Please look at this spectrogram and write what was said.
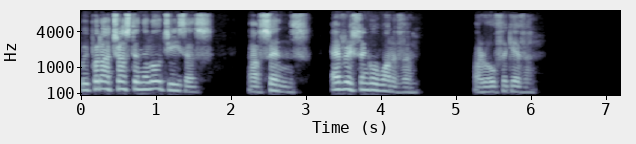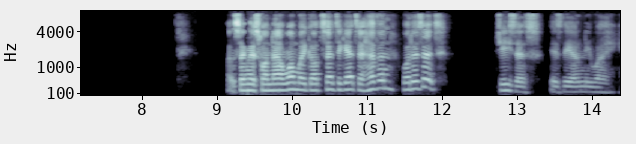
If we put our trust in the Lord Jesus, our sins, every single one of them, are all forgiven. Let's sing this one now. One way God said to get to heaven. What is it? Jesus is the only way.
